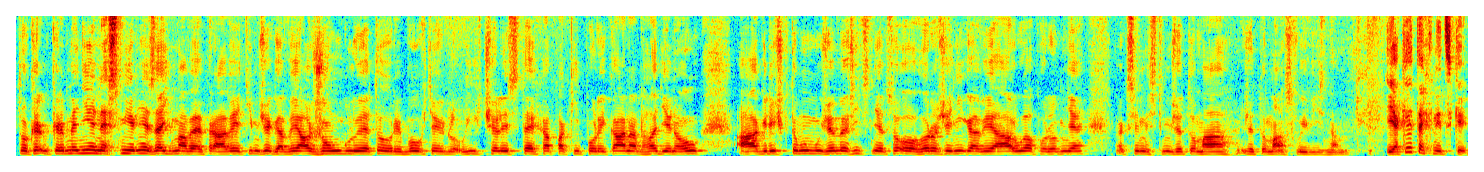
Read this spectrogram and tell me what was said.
To krmení je nesmírně zajímavé právě tím, že gavial žongluje tou rybou v těch dlouhých čelistech a pak ji poliká nad hladinou. A když k tomu můžeme říct něco o ohrožení gaviálu a podobně, tak si myslím, že to má, že to má svůj význam. Jak je technicky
